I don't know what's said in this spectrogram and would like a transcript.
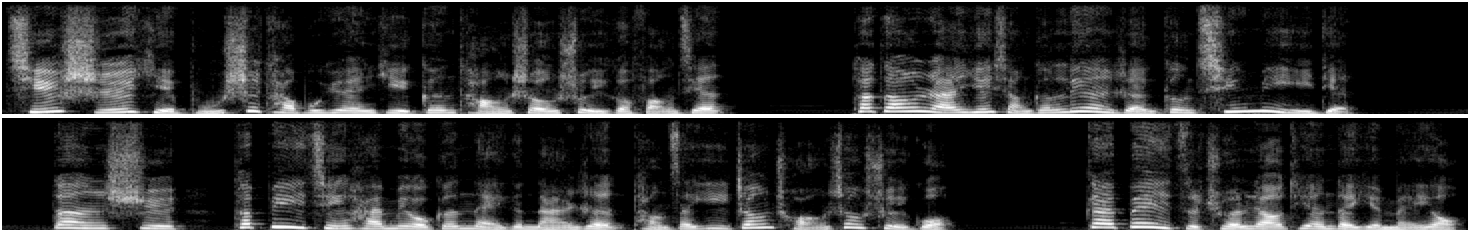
其实也不是他不愿意跟唐盛睡一个房间，他当然也想跟恋人更亲密一点。但是他毕竟还没有跟哪个男人躺在一张床上睡过，盖被子纯聊天的也没有，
